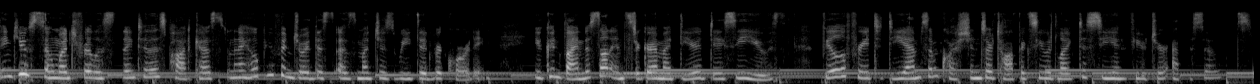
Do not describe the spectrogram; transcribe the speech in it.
Thank you so much for listening to this podcast, and I hope you've enjoyed this as much as we did recording. You can find us on Instagram at Dear Desi Youth. Feel free to DM some questions or topics you would like to see in future episodes.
